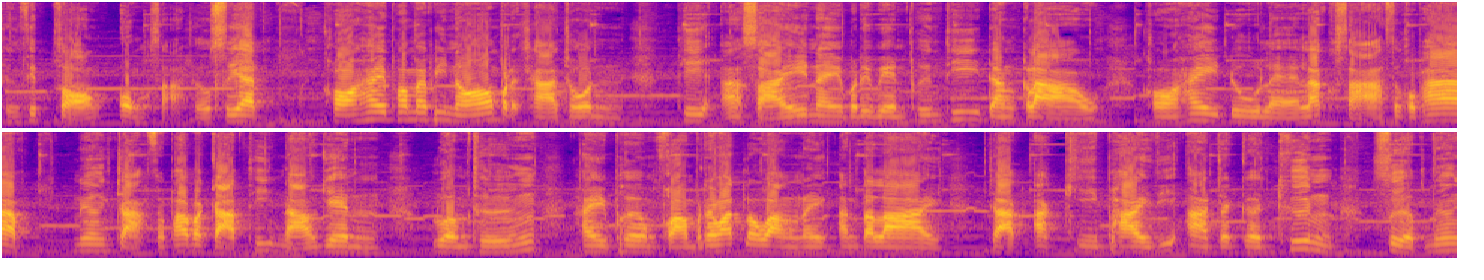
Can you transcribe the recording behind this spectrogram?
7-12 องศาเซลเซียส อให้พ่อแม่พี่น้องประชาชน ที่อาศัยในบริเวณพื้นที่ดังกล่าว ขอให้ดูแลรักษาสุขภาพ เนื่องจากสภาพอากาศที่หนาวเย็น รวมถึงให้เพิ่มความระมัดระวังในอันตราย จากอัคคีภัยที่อาจจะเกิดขึ้น เสือบเนื่อง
